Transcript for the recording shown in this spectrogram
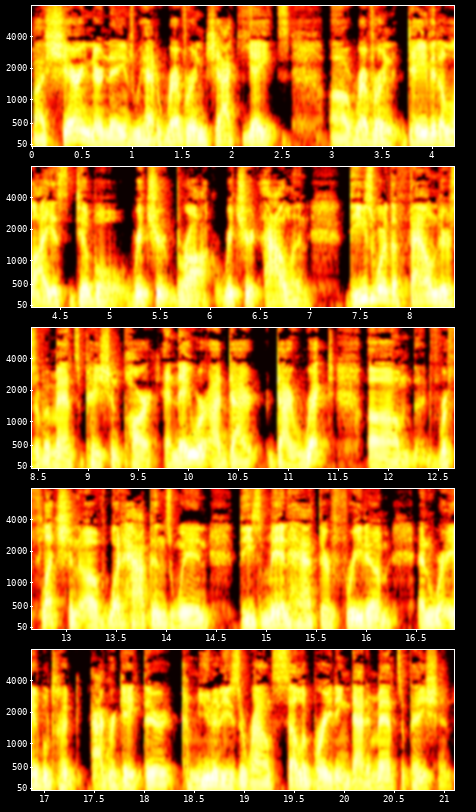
by sharing their names. We had Reverend Jack Yates, uh, Reverend David Elias Dibble, Richard Brock, Richard Allen. These were the founders of Emancipation Park, and they were a di- direct um, reflection of what happens when these men had their freedom and were able to aggregate their communities around celebrating that emancipation.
